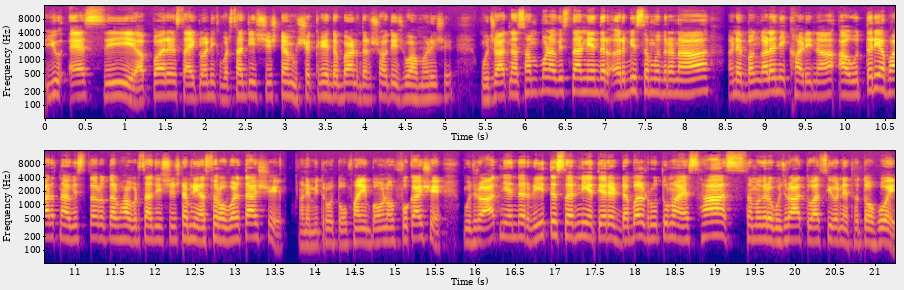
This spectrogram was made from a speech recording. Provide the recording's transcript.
યુએસસી અપર સાયક્લોનિક વરસાદી સિસ્ટમ સક્રિય દબાણ દર્શાવતી જોવા મળી છે. ગુજરાતના સંપૂર્ણ વિસ્તારની અંદર અરબી સમુદ્રના અને બંગાળની ખાડીના આ ઉત્તરીય ભારતના વિસ્તારો તરફ વરસાદી સિસ્ટમની અસરો વર્તાશે. અને મિત્રો, તોફાની પવનો ફૂંકાશે. ગુજરાતની અંદર રીતસરની અત્યારે ડબલ ઋતુનો અહેસાસ સમગ્ર ગુજરાતવાસીઓને થતો હોય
